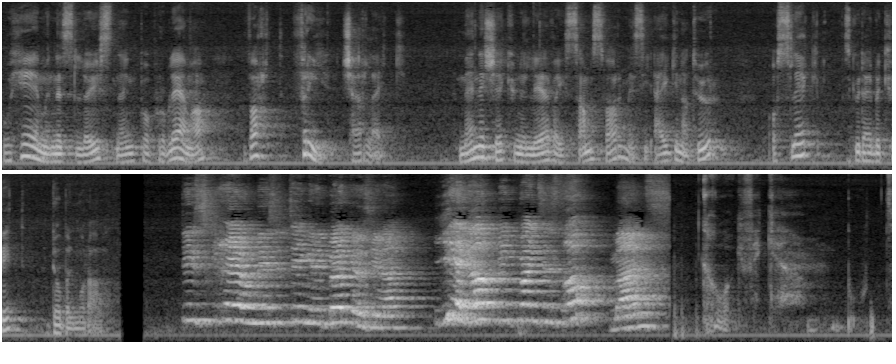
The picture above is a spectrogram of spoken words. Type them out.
Bohemenes løsning på problemer ble fri kjærleik. Mennesket kunne leve i samsvar med sin egen natur, og slik skulle de bli kvitt dobbeltmoral. De skrev om disse tingene i bøkene sine. Jeger mens Krogh fikk bot.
